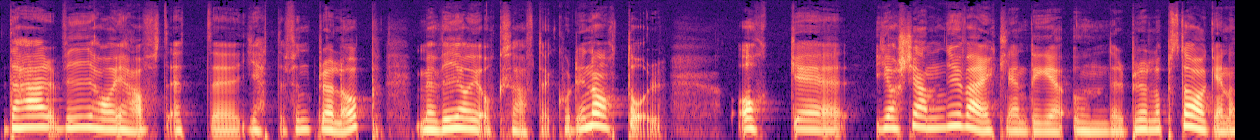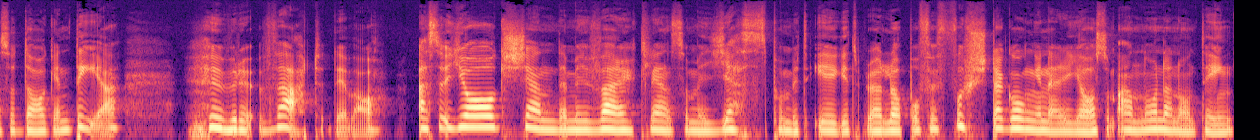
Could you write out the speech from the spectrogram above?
det här, vi har ju haft ett eh, jättefint bröllop, men vi har ju också haft en koordinator. Och eh, jag kände ju verkligen det under bröllopsdagen, alltså dagen D, hur värt det var. Alltså jag kände mig verkligen som en gäst på mitt eget bröllop och för första gången är det jag som anordnar någonting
